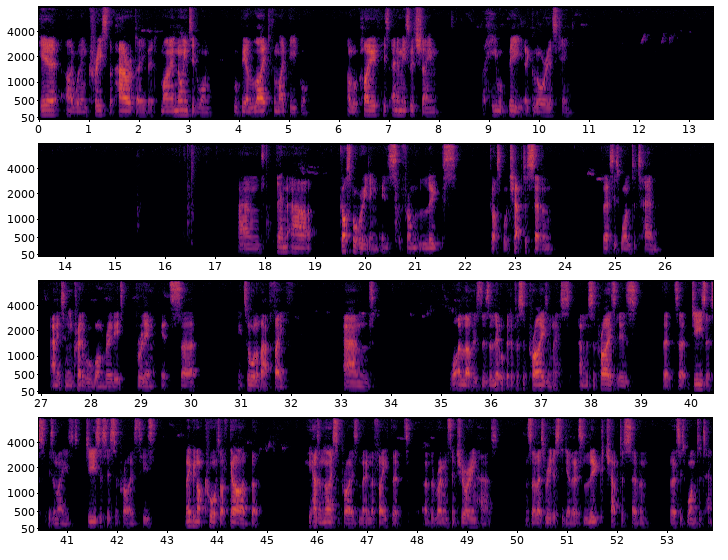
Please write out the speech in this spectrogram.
Here I will increase the power of David. My anointed one will be a light for my people. I will clothe his enemies with shame, but he will be a glorious king. And then our gospel reading is from Luke's Gospel, chapter 7, verses 1 to 10. And it's an incredible one, really. It's brilliant. It's uh, it's all about faith. And what I love is there's a little bit of a surprise in this, and the surprise is that uh, Jesus is amazed. Jesus is surprised. He's maybe not caught off guard, but he has a nice surprise in the, in the faith that uh, the Roman centurion has. And so let's read this together. It's Luke chapter 7, verses 1 to 10.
